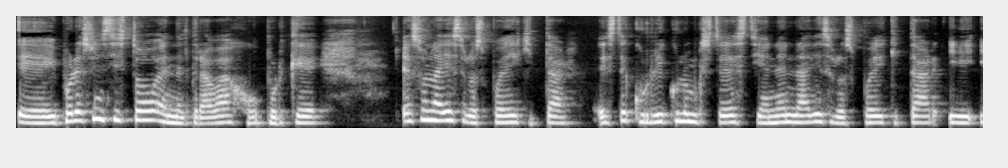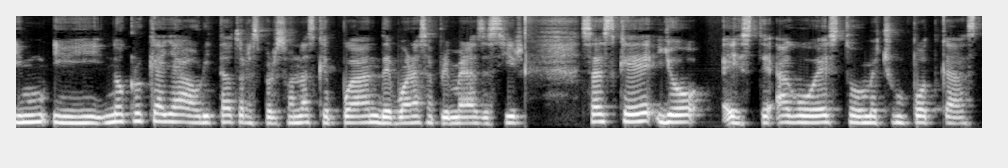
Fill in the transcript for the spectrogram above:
eh, y por eso insisto en el trabajo, porque eso nadie se los puede quitar. Este currículum que ustedes tienen, nadie se los puede quitar. Y, no creo que haya ahorita otras personas que puedan de buenas a primeras decir, ¿sabes qué? Yo este, hago esto, me echo un podcast,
